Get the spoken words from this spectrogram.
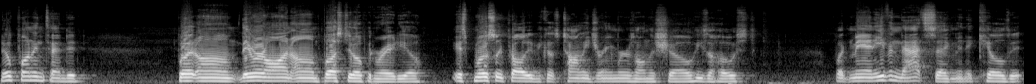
No pun intended. But um, they were on um, Busted Open Radio. It's mostly probably because Tommy Dreamer is on the show. He's a host. But man, even that segment, it killed it.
